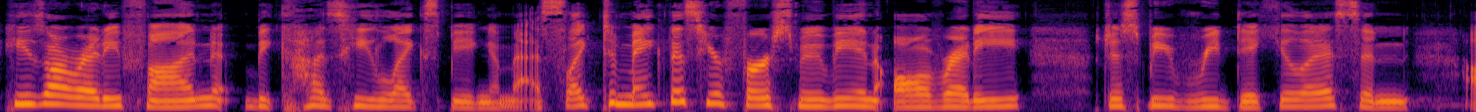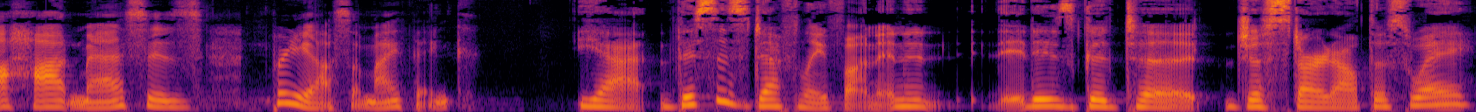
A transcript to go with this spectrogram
he's already fun because he likes being a mess. Like to make this your first movie and already just be ridiculous and a hot mess is pretty awesome, I think. Yeah, this is definitely fun and it, it is good to just start out this way.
